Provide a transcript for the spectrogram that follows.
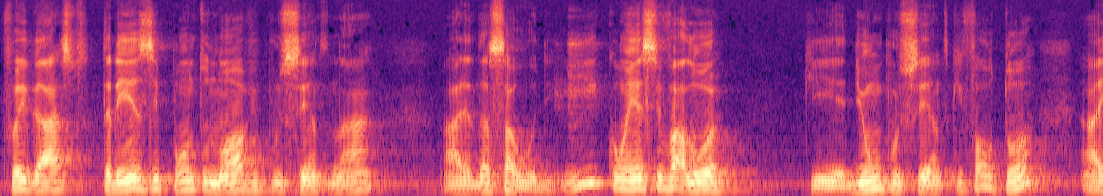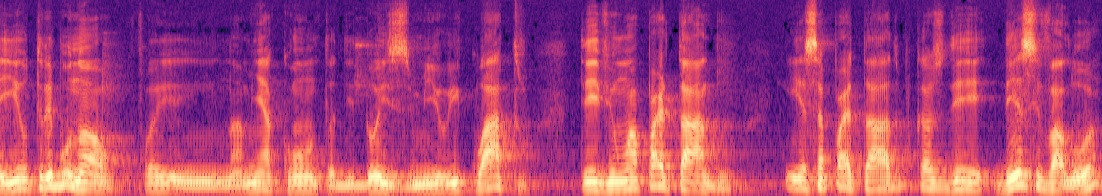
foi gasto 13,9% na área da saúde. E com esse valor que de 1% que faltou, aí o tribunal, foi na minha conta de 2004, teve um apartado. E esse apartado, por causa de, desse valor,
